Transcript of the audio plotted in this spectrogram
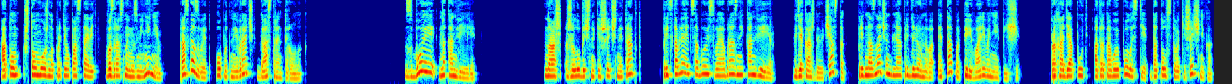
О том, что можно противопоставить возрастным изменениям, рассказывает опытный врач-гастроэнтеролог. Сбои на конвейере. Наш желудочно-кишечный тракт представляет собой своеобразный конвейер, где каждый участок предназначен для определенного этапа переваривания пищи. Проходя путь от ротовой полости до толстого кишечника,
